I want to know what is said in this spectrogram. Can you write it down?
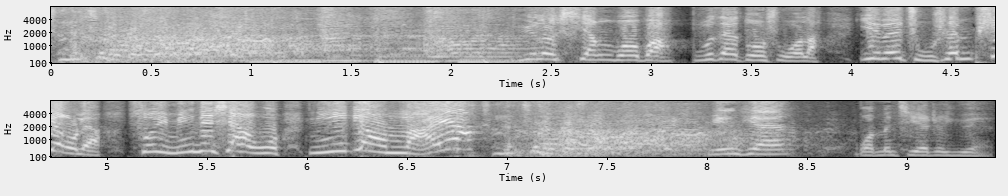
娱乐香饽饽不再多说了，因为主持人漂亮，所以明天下午你一定要来呀、明天我们接着约。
